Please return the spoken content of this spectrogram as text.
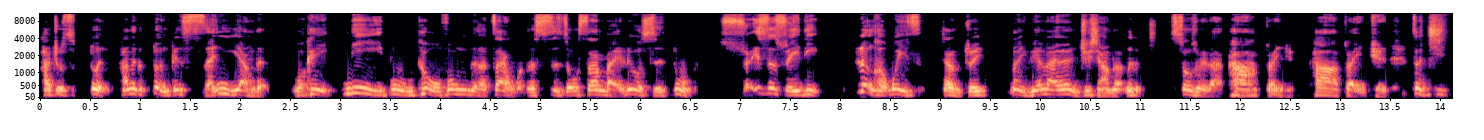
它就是盾，它那个盾跟神一样的，我可以密不透风的在我的四周三百六十度，随时随地任何位置这样追。那原来呢，你就想着那个搜索雷达，咔转一圈，咔转一圈，这机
